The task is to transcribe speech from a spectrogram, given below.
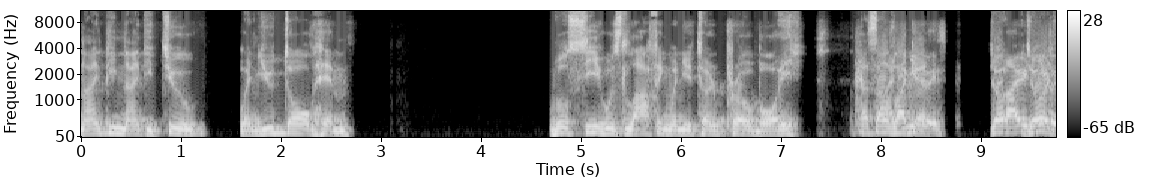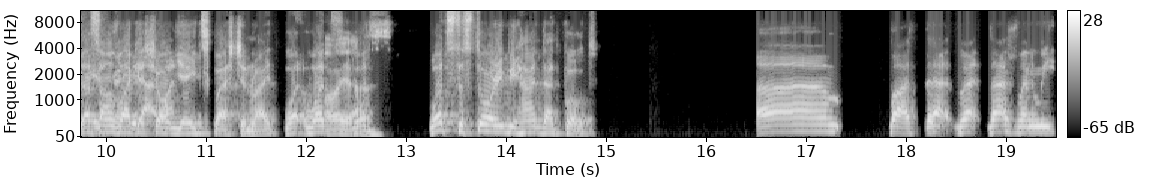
1992 when you told him, We'll see who's laughing when you turn pro, boy. That sounds like a it. Jo- George. That sounds like a Sean one. Yates question, right? What what's Oh, yeah. what's what's the story behind that quote? Um, well, that, that that's when we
